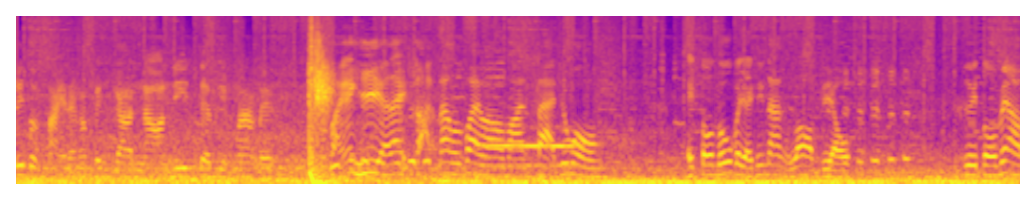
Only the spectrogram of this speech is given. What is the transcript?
ที่สดใสนะครับ เป็นการนอนที่เต็มอิ่มมากเลยสายไอ้เฮียอะไรสัตว์นั่งรถไฟมาประมาณ 8 ชั่วโมง ไอ้โตลุกไปจากที่นั่งรอบเดียว คือไอ้โตไม่เอา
